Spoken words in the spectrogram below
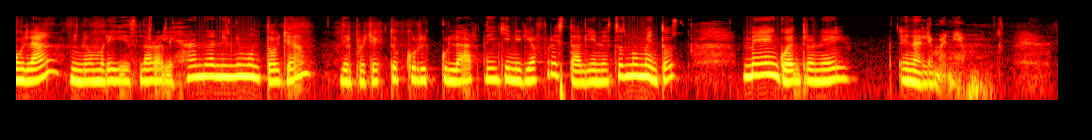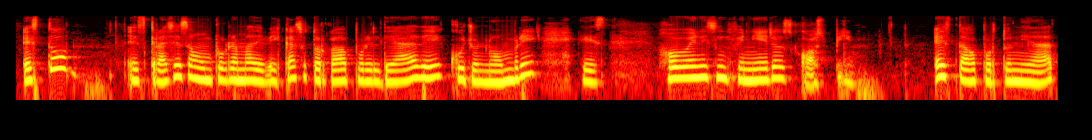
Hola, mi nombre es Laura Alejandra Niño Montoya del proyecto curricular de Ingeniería Forestal y en estos momentos me encuentro en, el, en Alemania. Esto es gracias a un programa de becas otorgado por el DAD cuyo nombre es Jóvenes Ingenieros COSPI. Esta oportunidad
